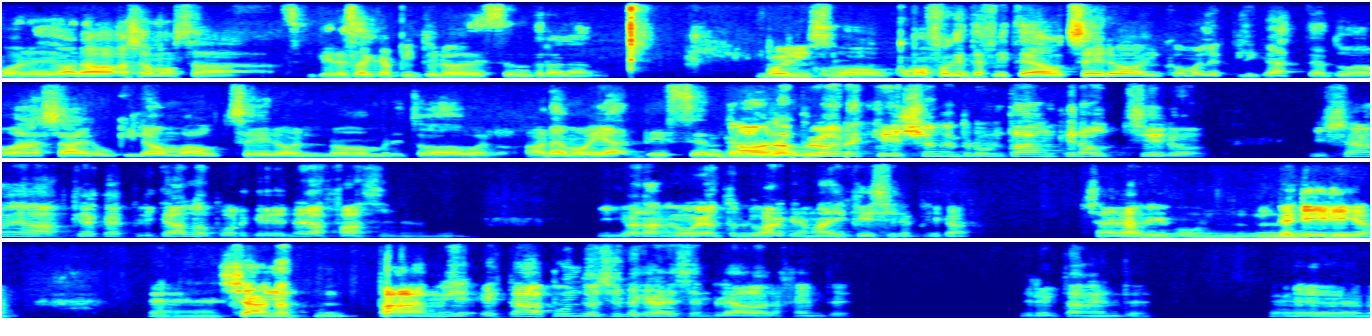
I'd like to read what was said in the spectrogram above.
Bueno, y ahora vayamos a, si querés, al capítulo de Centraland. Buenísimo. ¿Cómo, ¿Cómo, fue que te fuiste a Out Zero y cómo le explicaste a tu mamá? Ya era un quilombo Out Zero, el nombre, todo. Bueno, ahora me voy a Decentraland. No, lo peor es que yo me preguntaban qué era Out Zero y ya me fui acá a explicarlo porque no era fácil. Y ahora me voy a otro lugar que es más difícil explicar. Ya era tipo un delirio. Eh, ya no, para mí estaba a punto de decirle que era desempleado a la gente, directamente. Eh,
